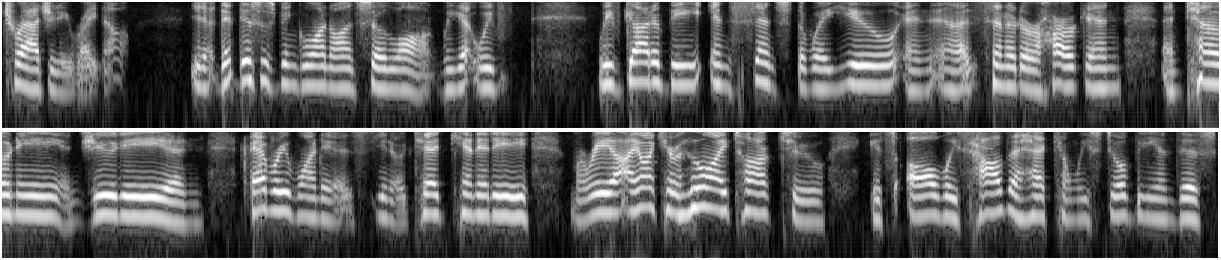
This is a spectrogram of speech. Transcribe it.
tragedy right now. You know that this has been going on so long. We got we've we've got to be incensed the way you and uh, Senator Harkin and Tony and Judy and everyone is. You know, Ted Kennedy, Maria. I don't care who I talk to. It's always how the heck can we still be in this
